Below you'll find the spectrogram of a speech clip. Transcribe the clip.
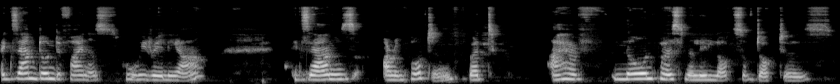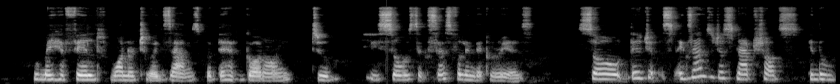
exam don't define us who we really are. Exams are important, but I have known personally lots of doctors who may have failed one or two exams, but they have gone on to be so successful in their careers. So they're just exams are just snapshots in the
